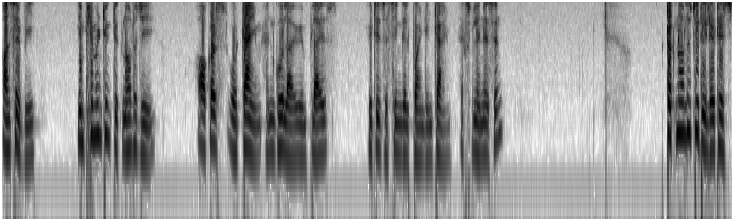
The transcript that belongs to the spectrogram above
Answer B. Implementing technology occurs over time and go live implies it is a single point in time. Explanation Technology related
